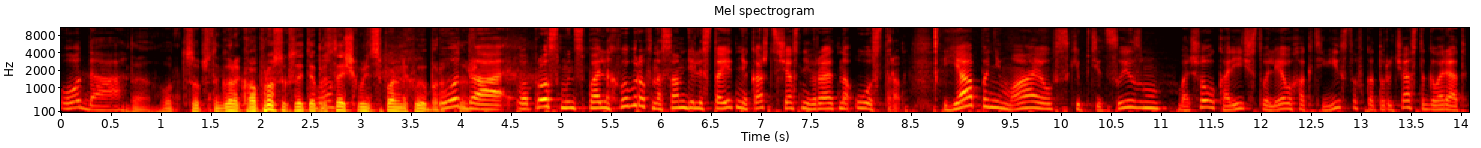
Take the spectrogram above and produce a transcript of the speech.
О, да. Да, вот, собственно говоря, к вопросу, кстати, о предстоящих муниципальных выборах. О, тоже. да. Вопрос муниципальных выборов на самом деле стоит, мне кажется, сейчас невероятно остро. Я понимаю скептицизм фанатизм большого количества левых активистов, которые часто говорят,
